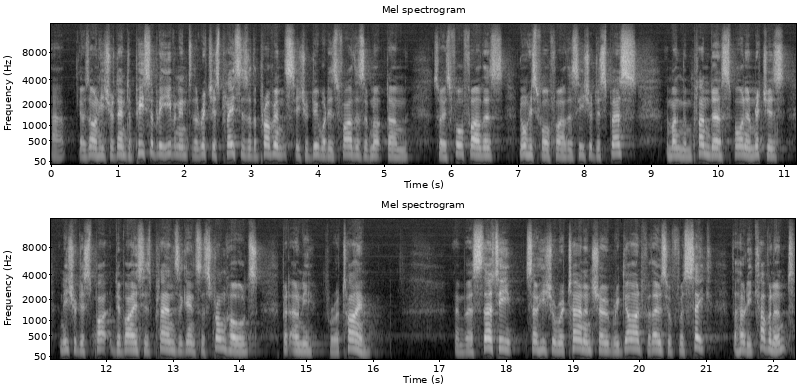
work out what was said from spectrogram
Uh, goes on, he should enter peaceably even into the richest places of the province. He should do what his fathers have not done. So his forefathers, nor his forefathers, he should disperse among them plunder, spoil, and riches, and he should devise his plans against the strongholds, but only for a time. And verse 30 So he shall return and show regard for those who forsake the holy covenant,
